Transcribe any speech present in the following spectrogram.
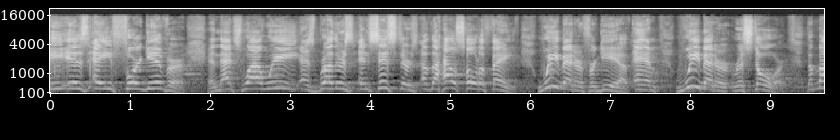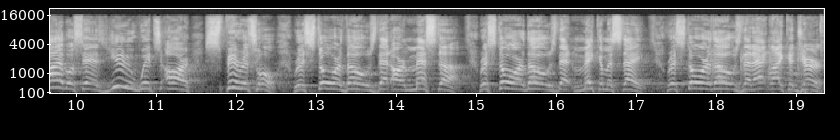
He is a forgiver. And that's why we, as brothers and sisters of the household of faith, we better forgive and we better restore. The Bible says, You which are spiritual, restore those that are messed up, restore those that make a mistake, restore those that act like a jerk.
